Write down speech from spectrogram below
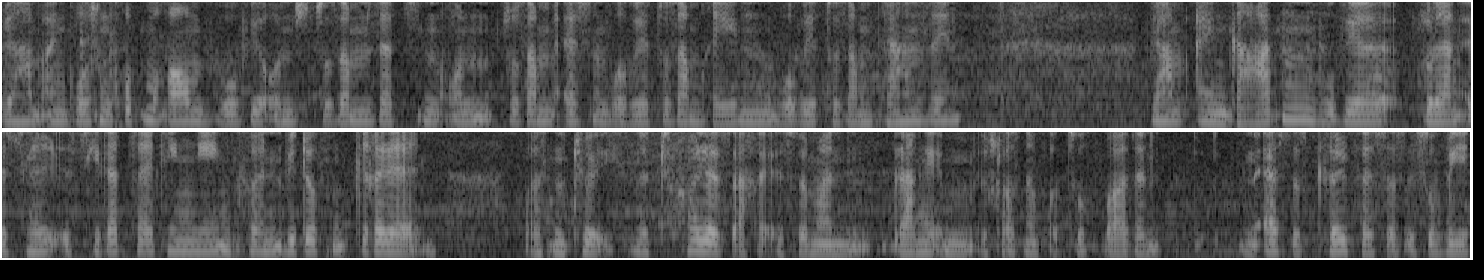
Wir haben einen großen Gruppenraum, wo wir uns zusammensetzen und zusammen essen, wo wir zusammen reden, wo wir zusammen Fernsehen. Wir haben einen Garten, wo wir, solange es hell ist, jederzeit hingehen können. Wir dürfen grillen, was natürlich eine tolle Sache ist, wenn man lange im geschlossenen Vollzug war. Dann ein erstes Grillfest, das ist so wie,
